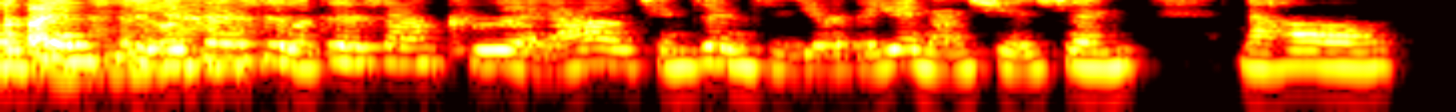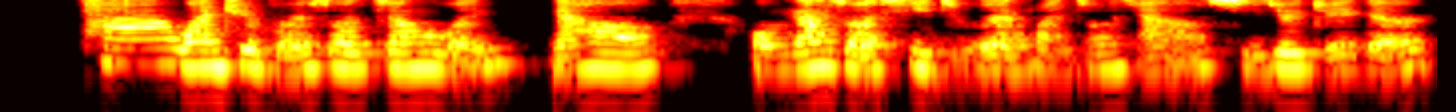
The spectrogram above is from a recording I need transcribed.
我真的是，我真的是，我真的是要哭了。然后前阵子有一个越南学生，然后他完全不会说中文，然后我们那时候系主任管中祥老师就觉得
